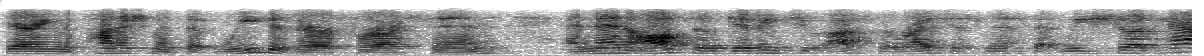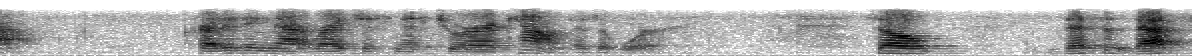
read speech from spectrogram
bearing the punishment that we deserve for our sin, and then also giving to us the righteousness that we should have, crediting that righteousness to our account, as it were. So this is that's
